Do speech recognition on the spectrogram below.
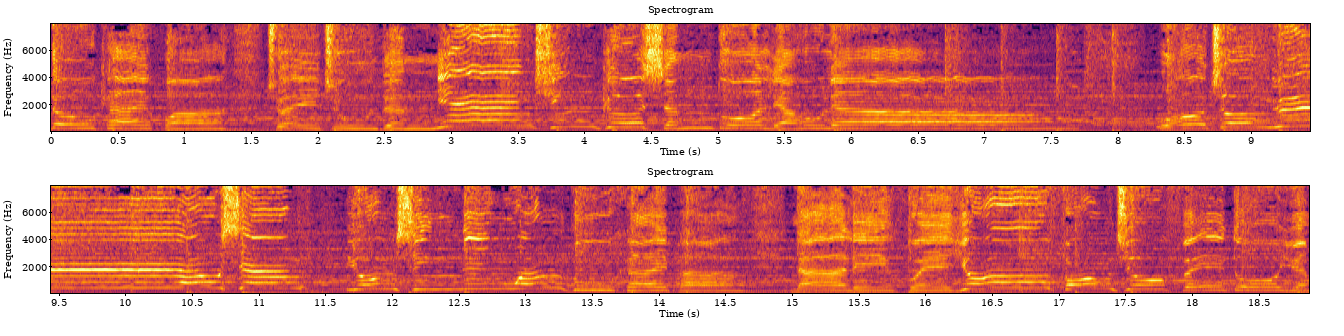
都开花追逐的年轻歌声多嘹亮，我终于翱翔，用心凝望不害怕，哪里会有风就飞多远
